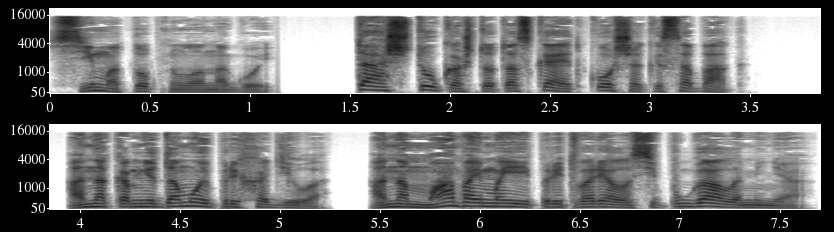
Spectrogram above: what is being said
Сима топнула ногой. «Та штука, что таскает кошек и собак. Она ко мне домой приходила. Она мамой моей притворялась и пугала меня».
